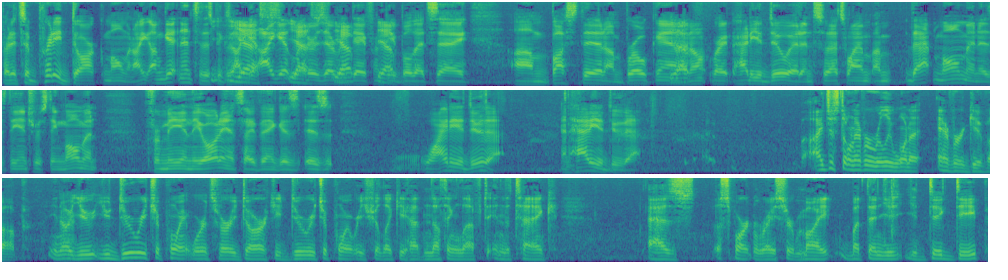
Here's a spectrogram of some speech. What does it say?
But it's a pretty dark moment. I, I'm getting into this because I get, I get yes, letters every day yep, from yep. people that say, "I'm busted. I'm broken. I don't right. How do you do it?" And so that's why I'm, I'm. That moment is the interesting moment for me and the audience. I think is is why do you do that, and how do you do that? I just don't ever really want to ever give up. You know, you, you do reach a point where it's very dark. You do reach a point where you feel like you have nothing left in the tank, as a Spartan racer might. But then you, you dig deep,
